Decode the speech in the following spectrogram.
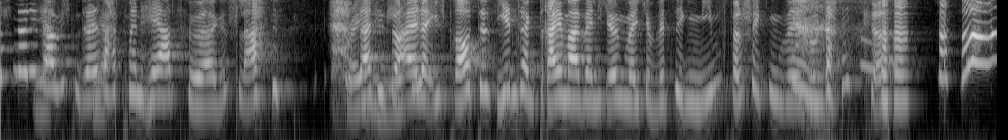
ausschneidet. Ja. Da, ich, da ja. hat mein Herz höher geschlagen. Crazy da hatte ich so, Alter, ich brauche das jeden Tag dreimal, wenn ich irgendwelche witzigen Memes verschicken will. So, danke.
